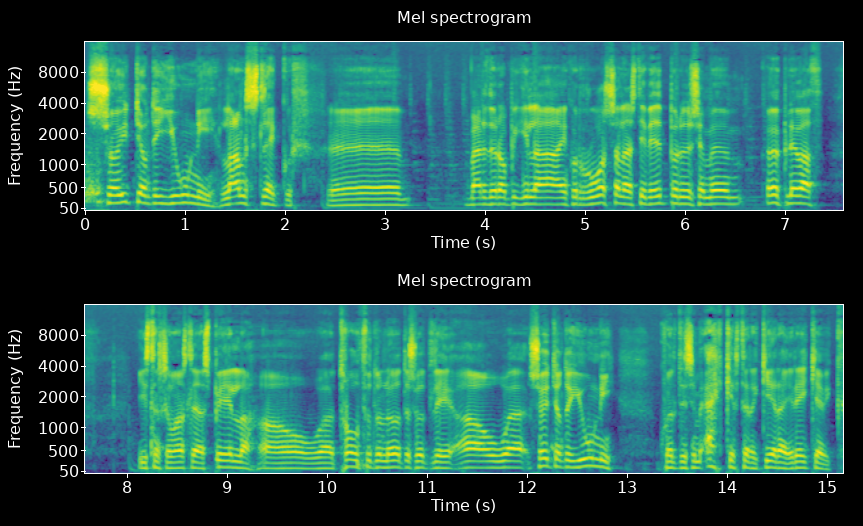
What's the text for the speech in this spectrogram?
17. júni landsleikur. Uh, verður ábyggilega einhver rosalegasti viðbörður sem við höfum upplifað Íslenska landslega að spila á uh, tróðfullun lögatarsvölli á uh, 17. júni kvöldi sem ekkert er að gera í Reykjavík.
